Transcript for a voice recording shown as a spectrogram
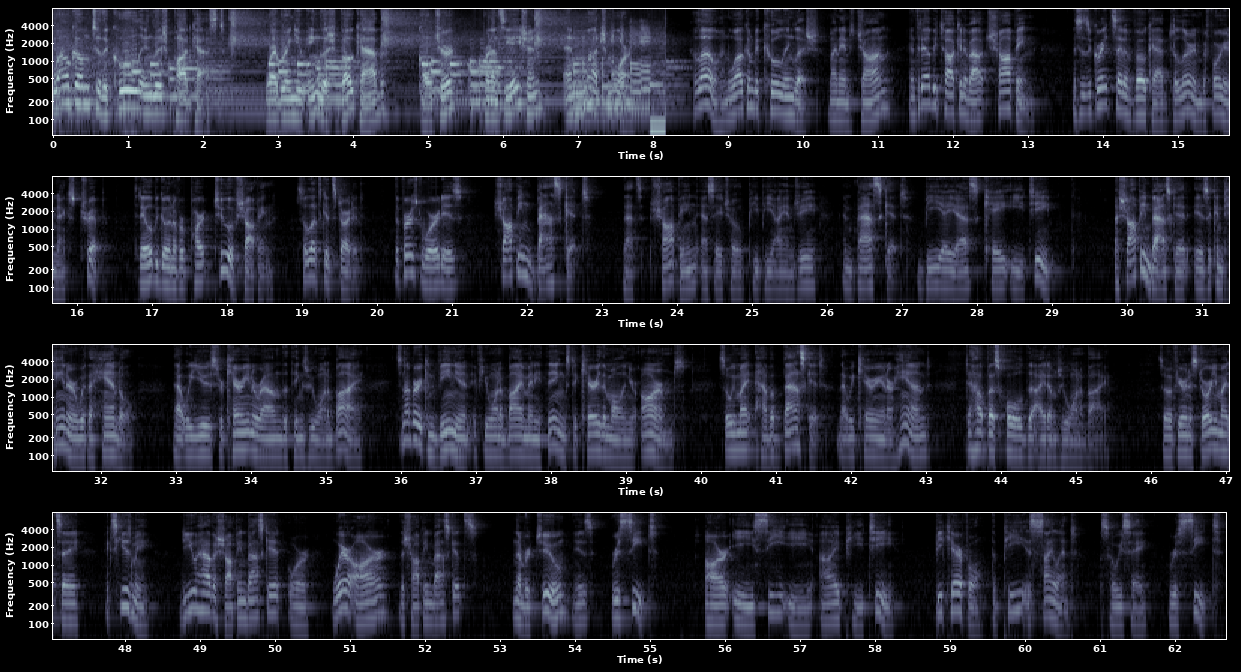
Welcome to the Cool English Podcast, where I bring you English vocab, culture, pronunciation, and much more. Hello, and welcome to Cool English. My name's John, and today I'll be talking about shopping. This is a great set of vocab to learn before your next trip. Today we'll be going over part two of shopping, so let's get started. The first word is shopping basket. That's shopping, S H O P P I N G, and basket, B A S K E T. A shopping basket is a container with a handle that we use for carrying around the things we want to buy. It's not very convenient if you want to buy many things to carry them all in your arms. So we might have a basket that we carry in our hand to help us hold the items we want to buy. So if you're in a store, you might say, Excuse me, do you have a shopping basket? Or where are the shopping baskets? Number two is receipt. R E C E I P T. Be careful, the P is silent, so we say receipt.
